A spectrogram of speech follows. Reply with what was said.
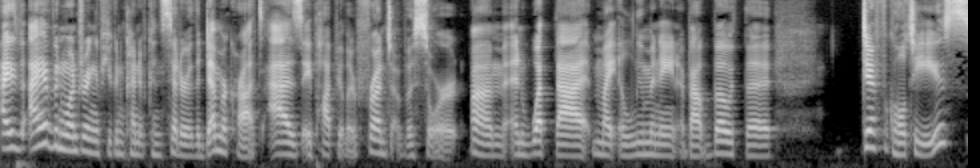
I I have been wondering if you can kind of consider the Democrats as a popular front of a sort, um, and what that might illuminate about both the difficulties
